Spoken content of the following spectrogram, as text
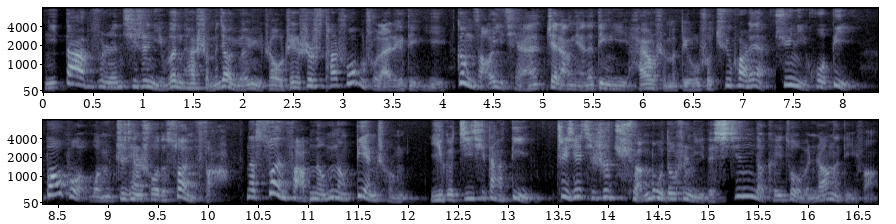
你大部分人其实你问他什么叫元宇宙，这个是他说不出来这个定义。更早以前这两年的定义还有什么？比如说区块链、虚拟货币，包括我们之前说的算法。那算法能不能变成一个机器大帝？这些其实全部都是你的新的可以做文章的地方。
